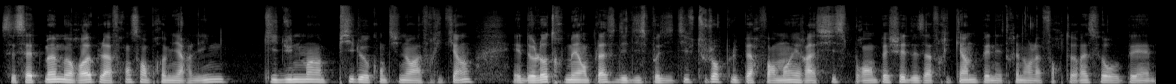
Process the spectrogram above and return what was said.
C'est cette même Europe, la France en première ligne, qui d'une main pille le continent africain et de l'autre met en place des dispositifs toujours plus performants et racistes pour empêcher des Africains de pénétrer dans la forteresse européenne.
